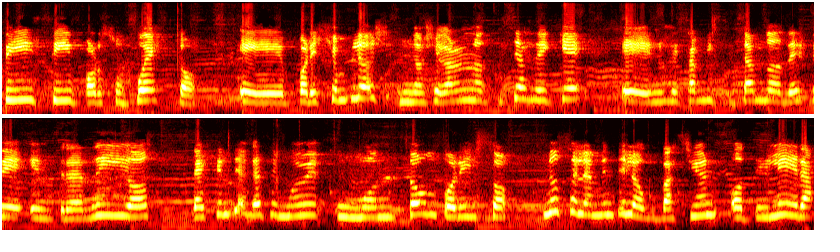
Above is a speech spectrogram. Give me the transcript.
Sí, sí, por supuesto. Eh, por ejemplo, nos llegaron noticias de que eh, nos están visitando desde Entre Ríos. La gente acá se mueve un montón por eso. No solamente la ocupación hotelera,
